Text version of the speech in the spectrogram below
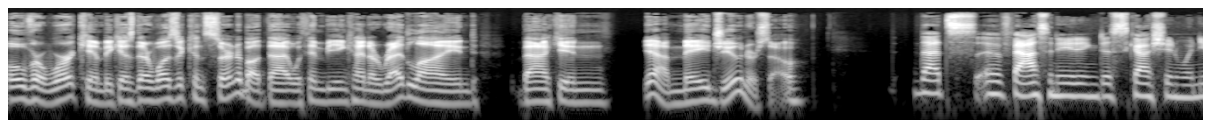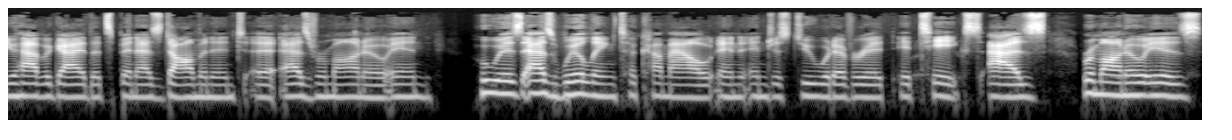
overwork him because there was a concern about that with him being kind of redlined back in yeah May June or so. That's a fascinating discussion when you have a guy that's been as dominant uh, as Romano and who is as willing to come out and, and just do whatever it, it takes as Romano is.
